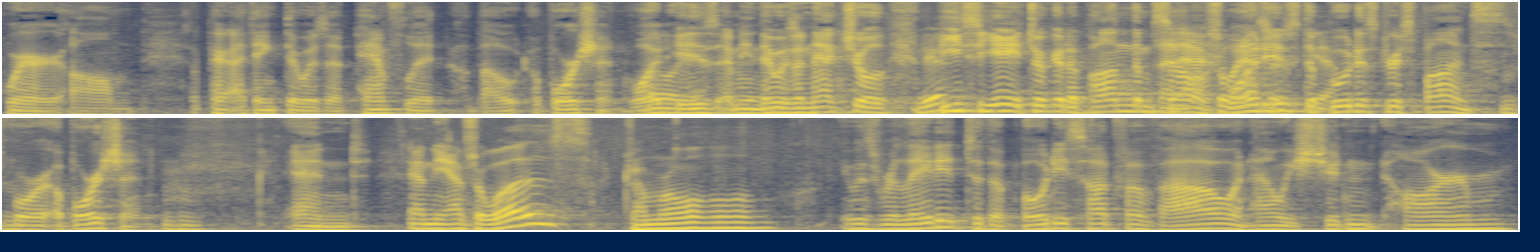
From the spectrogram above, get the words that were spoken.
where um, I think there was a pamphlet about abortion. What Oh, is? yeah. I mean, there was an actual Yeah. BCA took it upon themselves. What answer, is the yeah. Buddhist response for abortion? And And the answer was drum roll. It was related to the Bodhisattva vow and how we shouldn't harm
